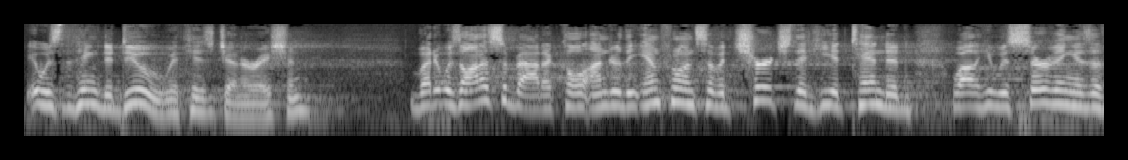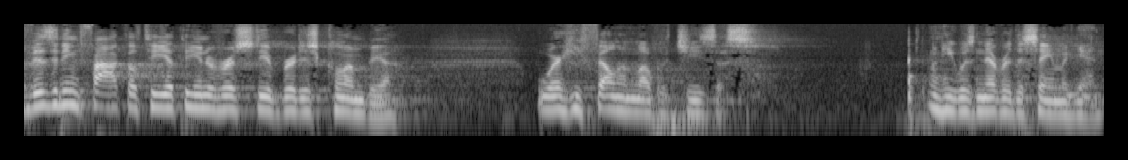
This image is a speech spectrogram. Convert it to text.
It was the thing to do with his generation. But it was on a sabbatical under the influence of a church that he attended while he was serving as a visiting faculty at the University of British Columbia, where he fell in love with Jesus. And he was never the same again.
